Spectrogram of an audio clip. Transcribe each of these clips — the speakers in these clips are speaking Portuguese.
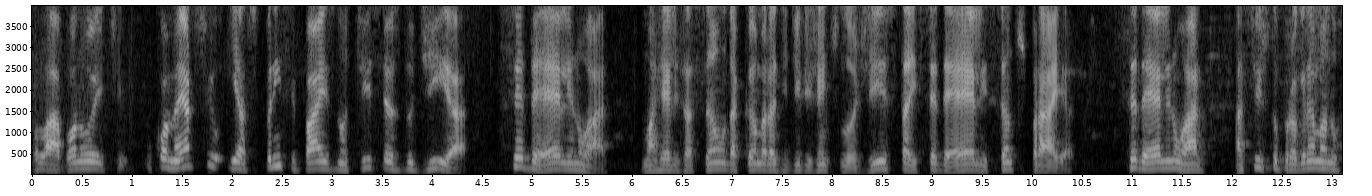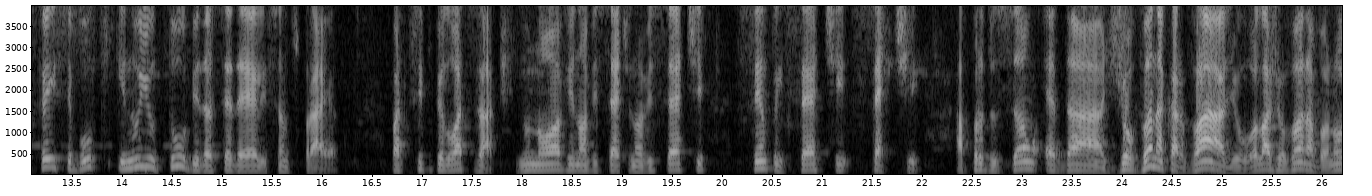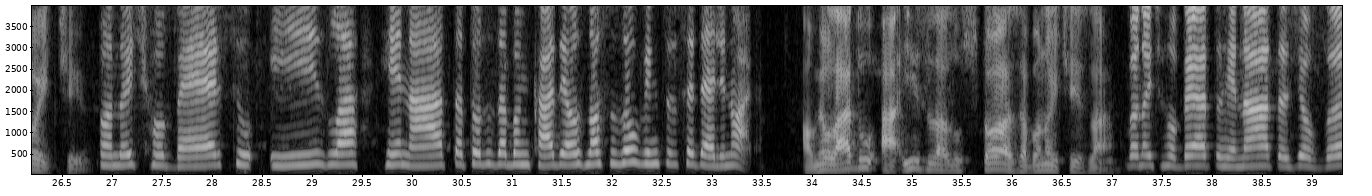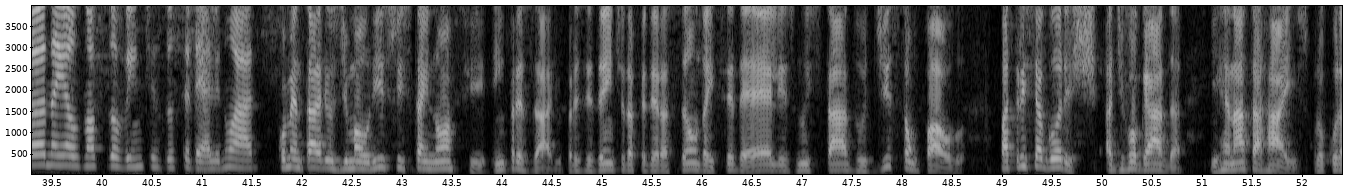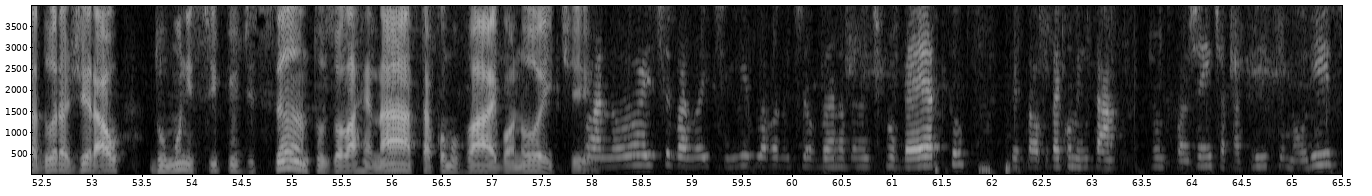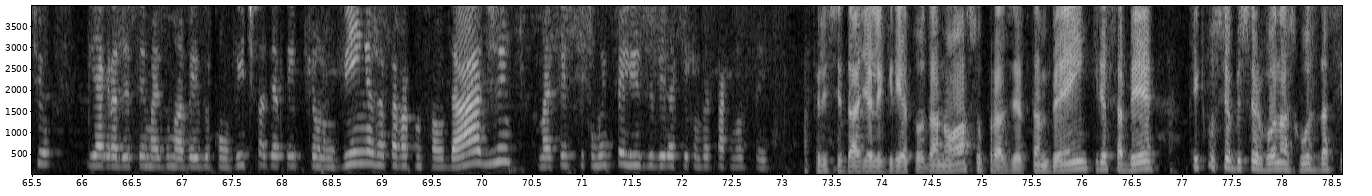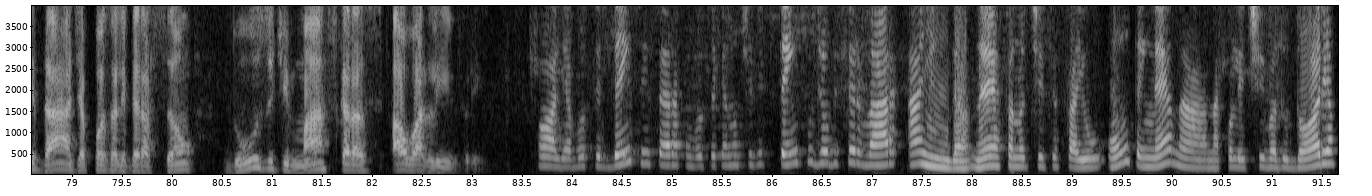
Olá, boa noite. O comércio e as principais notícias do dia. CDL no ar. Uma realização da Câmara de Dirigentes Logista e CDL Santos Praia. CDL no ar. Assista o programa no Facebook e no YouTube da CDL Santos Praia. Participe pelo WhatsApp no 99797 1077. A produção é da Giovana Carvalho. Olá, Giovana, boa noite. Boa noite, Roberto, Isla, Renata, todos da bancada e aos nossos ouvintes do CDL no ar. Ao meu lado, a Isla Lustosa. Boa noite, Isla. Boa noite, Roberto, Renata, Giovana e aos nossos ouvintes do CDL no ar. Comentários de Maurício Steinoff, empresário, presidente da Federação das CDLs no estado de São Paulo. Patrícia Gores, advogada e Renata Reis, procuradora-geral do município de Santos. Olá, Renata, como vai? Boa noite. Boa noite, boa noite, Isla, boa noite, Giovana, boa noite, Roberto, o pessoal que vai comentar junto com a gente, a Patrícia e o Maurício, e agradecer mais uma vez o convite. Fazia tempo que eu não vinha, já estava com saudade, mas sempre fico muito feliz de vir aqui conversar com vocês. A felicidade e a alegria toda nossa, o prazer também. Queria saber o que você observou nas ruas da cidade após a liberação do uso de máscaras ao ar livre? Olha, vou ser bem sincera com você que eu não tive tempo de observar ainda, né? Essa notícia saiu ontem, né, na, na coletiva do Dória.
